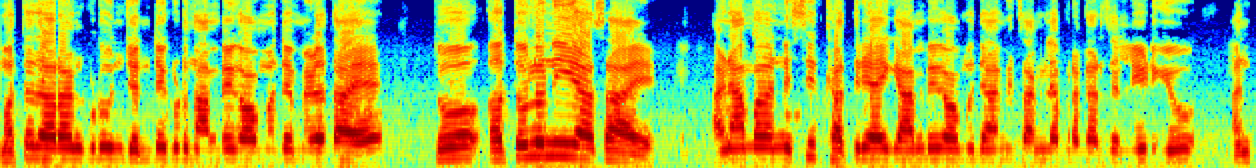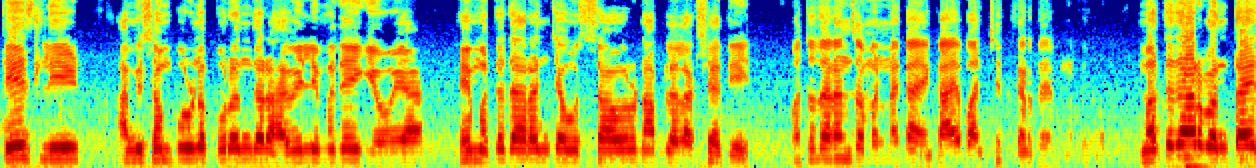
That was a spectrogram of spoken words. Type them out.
मतदारांकडून जनतेकडून आंबेगावमध्ये मिळत आहे तो अतुलनीय असा आहे. आणि आम्हाला निश्चित खात्री आहे की आंबेगावमध्ये आम्ही चांगल्या प्रकारचं लीड घेऊ आणि तेच लीड आम्ही संपूर्ण पुरंदर हवेलीमध्ये घेऊया हे मतदारांच्या उत्साहावरून आपल्या लक्षात येईल. मतदारांचं म्हणणं काय? काय बातचीत करतायत मतदार? मतदार म्हणतायत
